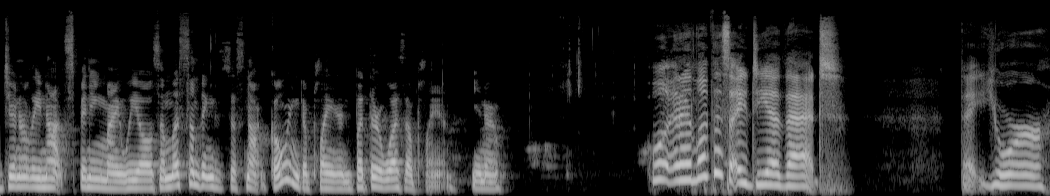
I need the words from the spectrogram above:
generally not spinning my wheels unless something's just not going to plan, but there was a plan, you know? Well, and I love this idea that that your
